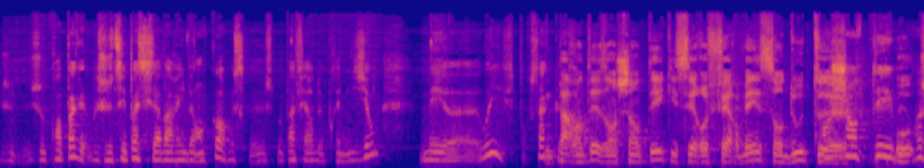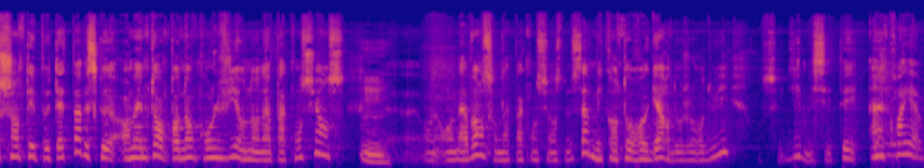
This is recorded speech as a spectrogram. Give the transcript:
je, ne crois pas, je ne sais pas si ça va arriver encore parce que je ne peux pas faire de prévision, mais euh, oui, c'est pour ça que. Une parenthèse enchantée qui s'est refermée sans doute. Euh, enchantée, enchantée peut-être pas parce qu'en même temps, pendant qu'on le vit, on n'en a pas conscience. Hmm. Euh, on, avance, on n'a pas conscience de ça, mais quand on regarde aujourd'hui, on se dit mais c'était incroyable.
